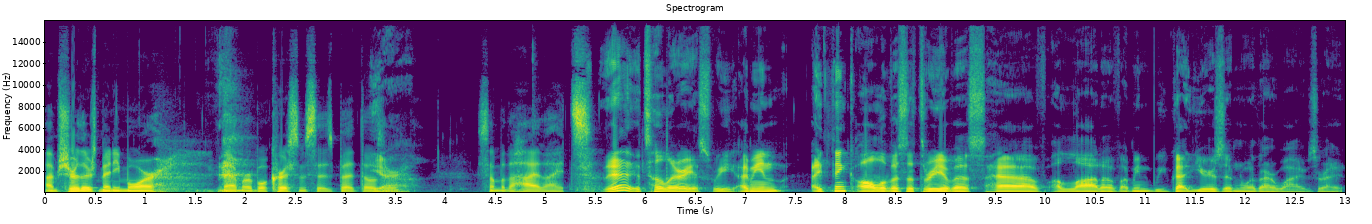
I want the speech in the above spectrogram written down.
I'm sure there's many more memorable Christmases, but those Yeah. are some of the highlights. Yeah, it's hilarious. We, I mean, I think all of us, the three of us, have a lot of. I mean, we've got years in with our wives, right?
